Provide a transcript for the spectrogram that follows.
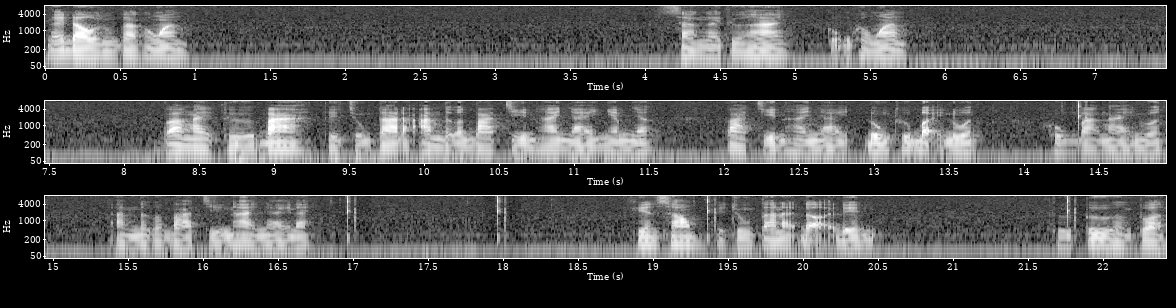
Ngày đầu chúng ta không ăn. Sang ngày thứ hai cũng không ăn. Và ngày thứ ba thì chúng ta đã ăn được con 39 hai nháy, anh em nhé. 39 hai nháy, đúng thứ bảy luôn. Khung 3 ngày luôn. Ăn được con 39 hai nháy này. Khiên xong thì chúng ta lại đợi đến thứ tư hàng tuần.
